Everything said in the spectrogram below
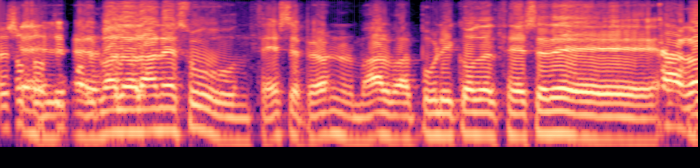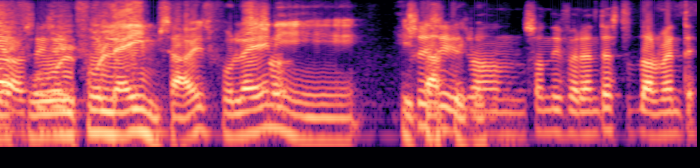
es otro el, tipo el de. Valorant es un CS, pero es normal, va al público del CS de, Ah, claro, de sí, full, sí. full aim, ¿sabes? Full Son- y, y Sí, sí, son, son diferentes totalmente.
